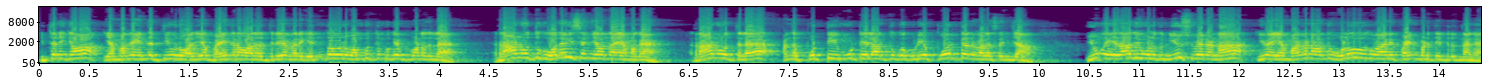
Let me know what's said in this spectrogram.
இத்தனைக்கும் என் மகன் எந்த தீவிரவாதியோ பயங்கரவாதத்திலேயோ வேற எந்த ஒரு வம்பு தும்புக்கே போனதில்ல. ராணுவத்துக்கு உதவி செஞ்சவன் தான் என் மகன். ராணுவத்தில் அந்த பொட்டி மூட்டையெல்லாம் தூக்கக்கூடிய போர்ட்டர் வேலை செஞ்சான். இவங்க ஏதாவது இவங்களுக்கு நியூஸ் வேணும்னா இவன் என் மகனை வந்து உழவு மாதிரி பயன்படுத்திட்டு இருந்தாங்க.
